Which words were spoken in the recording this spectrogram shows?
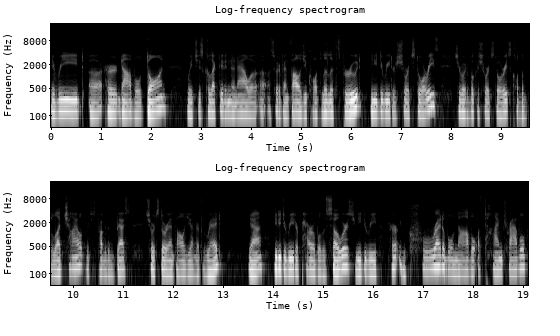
I read uh, her novel Dawn, which is collected in now a, a, sort of anthology called Lilith's Brood. You need to read her short stories. She wrote a book of short stories called The Bloodchild, which is probably the best short story anthology I've ever read. Yeah, you need to read her Parable of the Sowers. You need to read her incredible novel of time travel,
